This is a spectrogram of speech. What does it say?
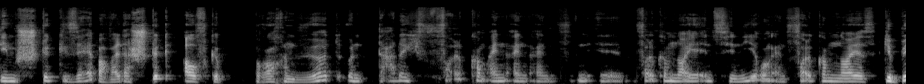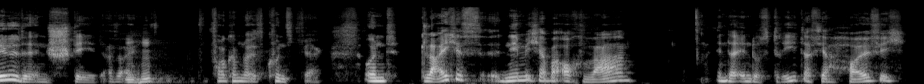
dem Stück selber, weil das Stück aufgebrochen wird und dadurch vollkommen ein, ein, ein, eine äh, vollkommen neue Inszenierung, ein vollkommen neues Gebilde entsteht, also ein mhm. vollkommen neues Kunstwerk. Und Gleiches nehme ich aber auch wahr in der Industrie, dass ja häufig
